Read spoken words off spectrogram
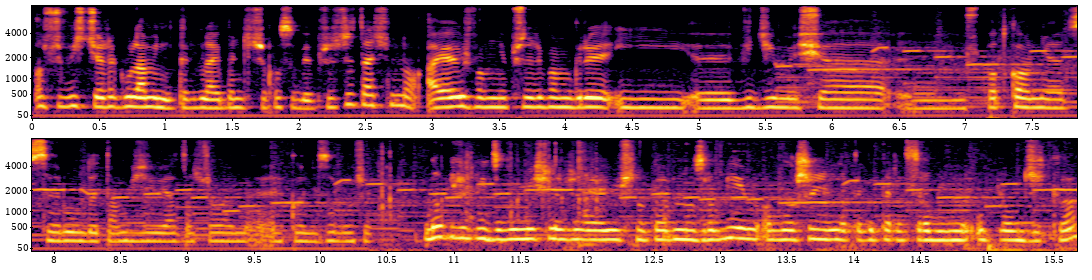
Oczywiście regulamin i tak dalej będzie trzeba sobie przeczytać. No, a ja już wam nie przerywam gry i y, widzimy się y, już pod koniec rundy, tam gdzie ja zacząłem y, koniec ogłoszeń. Dobrze widzę, bo myślę, że ja już na pewno zrobiłem ogłoszenie, dlatego teraz robimy uploadzika.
